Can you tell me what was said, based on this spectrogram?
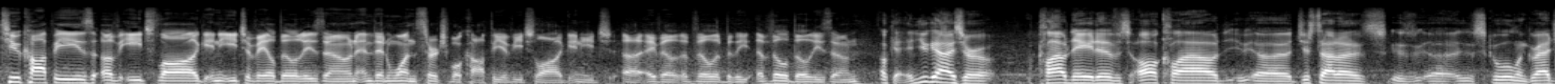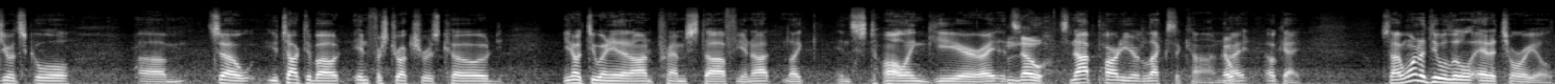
two copies of each log in each availability zone, and then one searchable copy of each log in each uh, avail availability, availability zone. Okay, and you guys are cloud natives, all cloud, uh, just out of uh, school and graduate school. Um, so you talked about infrastructure as code. You don't do any of that on-prem stuff. You're not like installing gear, right? It's, No. It's not part of your lexicon, Nope. right? Okay. So I want to do a little editorial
